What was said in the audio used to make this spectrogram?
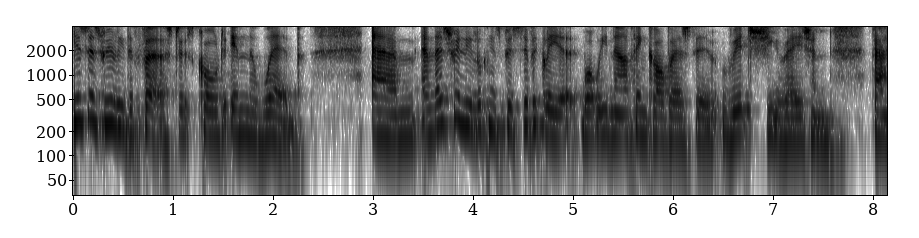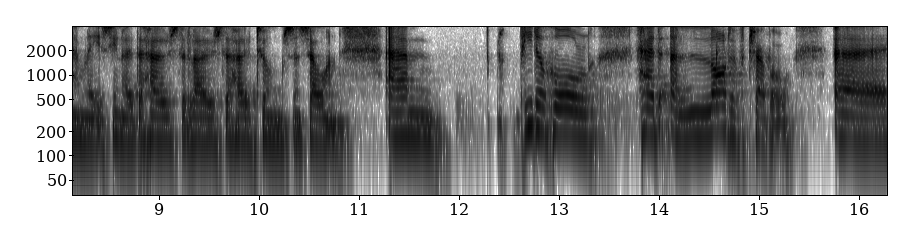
His is really the first. It's called In the Web. Um, and that's really looking specifically at what we now think of as the rich Eurasian families, you know, the Hos, the Lows, the Ho Tungs, and so on. Um, Peter Hall had a lot of trouble. Uh,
